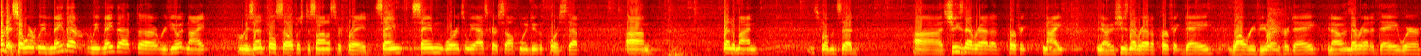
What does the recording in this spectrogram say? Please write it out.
okay, so we're, we've made that, we've made that uh, review at night. Resentful, selfish, dishonest, afraid. Same, same words we ask ourselves when we do the fourth step. Um, friend of mine, this woman said, uh, she's never had a perfect night. You know, she's never had a perfect day while reviewing her day. You know, never had a day where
